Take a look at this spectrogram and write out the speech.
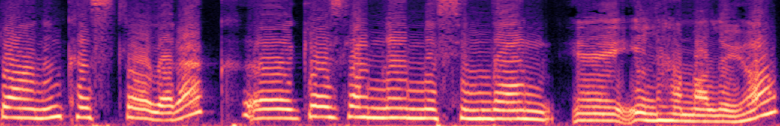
doğanın kasıtlı olarak e, gözlemlenmesinden e, ilham alıyor.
